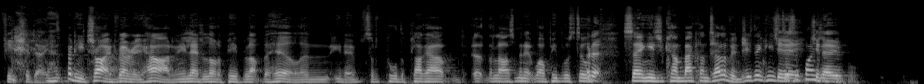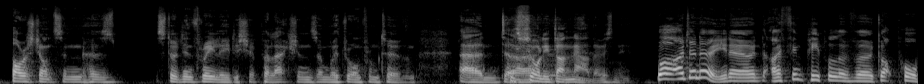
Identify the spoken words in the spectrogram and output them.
future date. but he tried very hard and he led a lot of people up the hill and, you know, sort of pulled the plug out at the last minute while people were still it, uh, saying he should come back on television. Do you think he's do disappointed you know, people? Boris Johnson has stood in three leadership elections and withdrawn from two of them. And, he's uh, surely done now, though, isn't he? Well, I don't know. You know, I think people have uh, got poor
